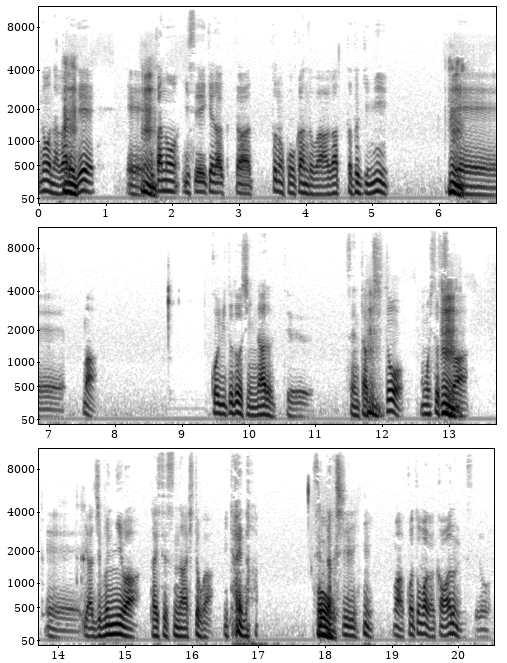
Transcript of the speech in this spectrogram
の流れで、えーうん他の異性キャラクターとの好感度が上がった時に、うん。えー、まあ、恋人同士になるっていう選択肢と、もう一つは、えーいや、自分には大切な人が、みたいな選択肢に、まあ言葉が変わるんですけど、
